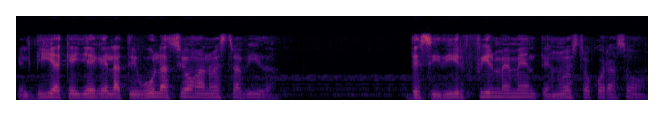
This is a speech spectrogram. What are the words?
el día que llegue la tribulación a nuestra vida. Decidir firmemente en nuestro corazón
